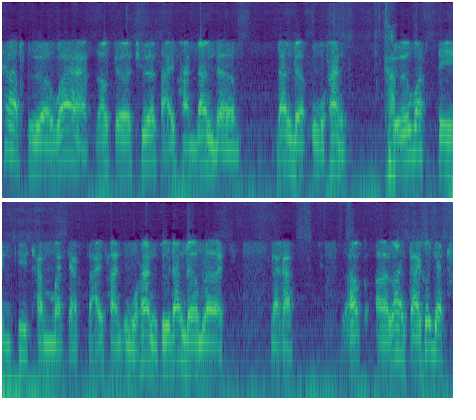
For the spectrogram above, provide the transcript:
ถ้าเผื่อว่าเราเจอเชื้อสายพันธุ์ดั้งเดิม ดั้งเดิมอู่ฮั่นครับหรือวัคซีนที่ทำมาจากสายพันธุ์อู่ฮั่นคือดั้งเดิมเลยนะครับแล้วเอ่อร่างกายก็จะท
